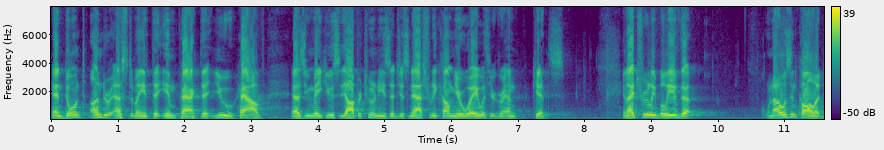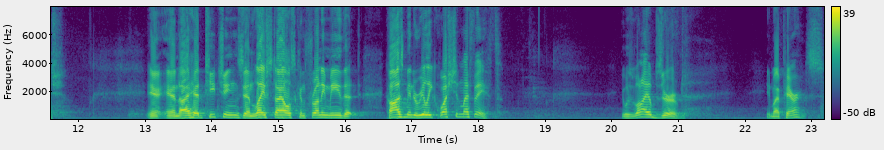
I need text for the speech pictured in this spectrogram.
And don't underestimate the impact that you have as you make use of the opportunities that just naturally come your way with your grandkids. And I truly believe that when I was in college and I had teachings and lifestyles confronting me that caused me to really question my faith, it was what I observed in my parents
